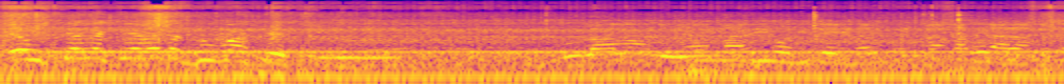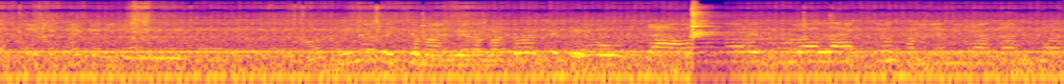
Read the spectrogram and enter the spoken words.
ਇਹ ਉੱਤੇ ਲੱਗਿਆ ਹੋਇਆ ਬੱਦੂ ਪਾਸੇ ਦੂਲਾ ਲਾਉਣੀ ਆ ਮਾਰੀ ਉਹੀ ਦੇਖਦਾ ਵੀ ਦੂਲਾ ਕਾਹਦੇ ਲਾ ਦਾਂਗੇ ਪੱਤੇ ਕਿੱਥੇ ਕਰੀ ਜਾਂਦੇ ਔਰ ਇਹਨੇ ਵਿੱਚ ਮਾਰ ਜਣਾ ਬੱਟ ਬੱਟ ਕੇ ਉਹ ਉੱਚਾ ਹੋਣ ਮਾਰੇ ਦੂਲਾ ਲਾ ਕੇ ਉਹ ਥੱਲੇ ਨਹੀਂ ਜਾਂਦਾ ਉੱਪਰ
